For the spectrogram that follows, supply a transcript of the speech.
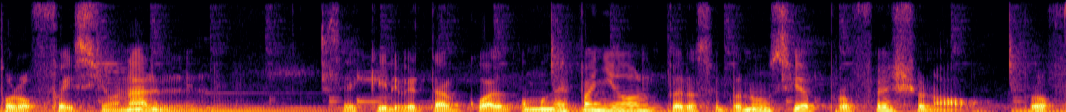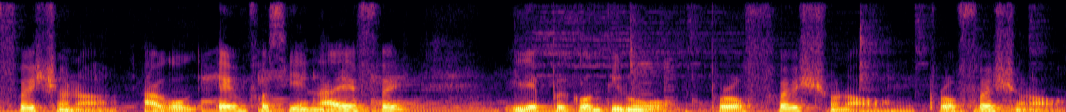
profesional. Se escribe tal cual como en español, pero se pronuncia professional, professional. Hago énfasis en la F y después continúo. Professional, professional.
